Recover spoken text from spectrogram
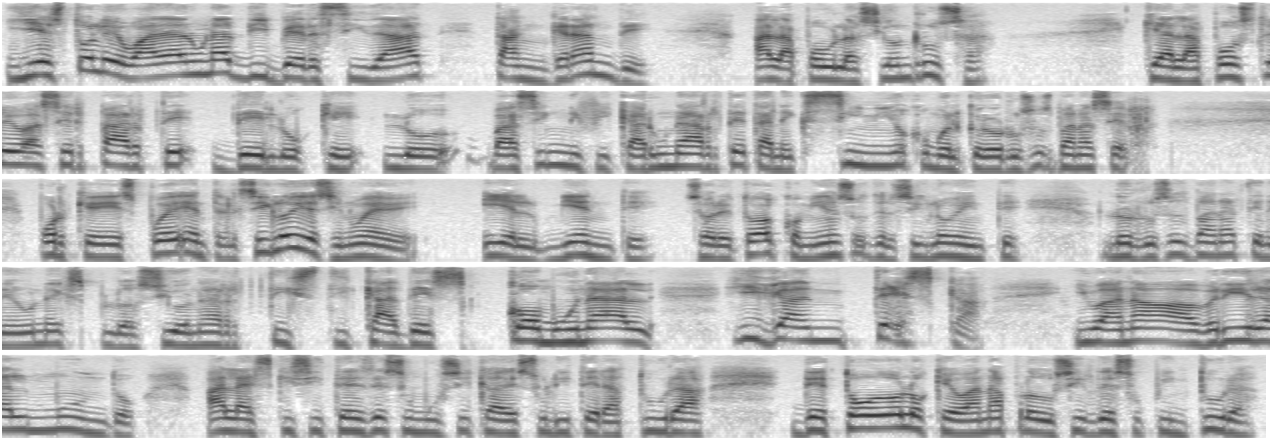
Y esto le va a dar una diversidad tan grande a la población rusa que a la postre va a ser parte de lo que lo va a significar un arte tan eximio como el que los rusos van a hacer. Porque después, entre el siglo XIX y el XX, sobre todo a comienzos del siglo XX, los rusos van a tener una explosión artística descomunal, gigantesca, y van a abrir al mundo a la exquisitez de su música, de su literatura, de todo lo que van a producir de su pintura.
